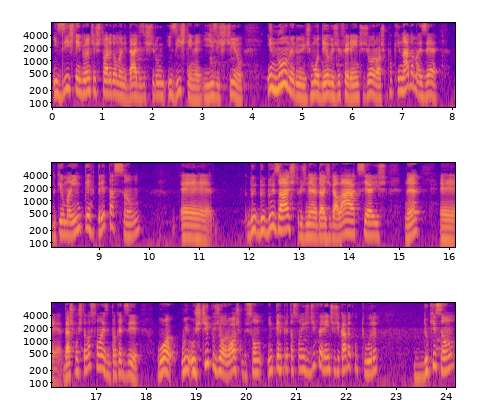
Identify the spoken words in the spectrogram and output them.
existem durante a história da humanidade, existiram, existem, né? E existiram inúmeros modelos diferentes de horóscopo, que nada mais é do que uma interpretação é, do- do- dos astros, né? Das galáxias, né? é, das constelações. Então, quer dizer, o, os tipos de horóscopos são interpretações diferentes de cada cultura do que são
